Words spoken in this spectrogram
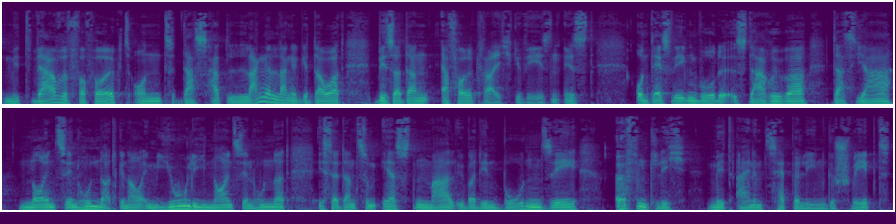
mit Werbe verfolgt und das hat lange, lange gedauert, bis er dann erfolgreich gewesen ist. Und deswegen wurde es darüber das Jahr 1900, genau im Juli 1900, ist er dann zum ersten Mal über den Bodensee öffentlich mit einem Zeppelin geschwebt.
